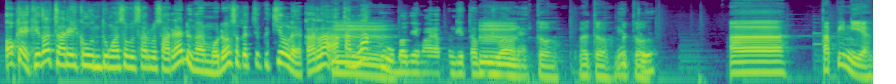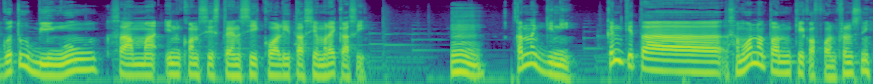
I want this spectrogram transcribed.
Oke, kita cari keuntungan sebesar-besarnya dengan modal sekecil-kecil ya, karena akan Hmm. laku bagaimanapun kita Hmm, menjualnya. betul, betul, Gitu. betul. Eh, tapi nih ya, gue tuh bingung sama inkonsistensi kualitasnya mereka sih. Hmm, Karena gini, kan kita semua nonton kick off conference nih.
